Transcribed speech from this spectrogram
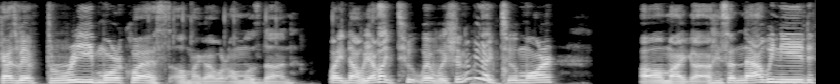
Guys, we have three more quests. Oh my god, we're almost done. Wait, no, we have like two. Wait, wait, shouldn't it be like two more? Oh my god. Okay, so now we need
